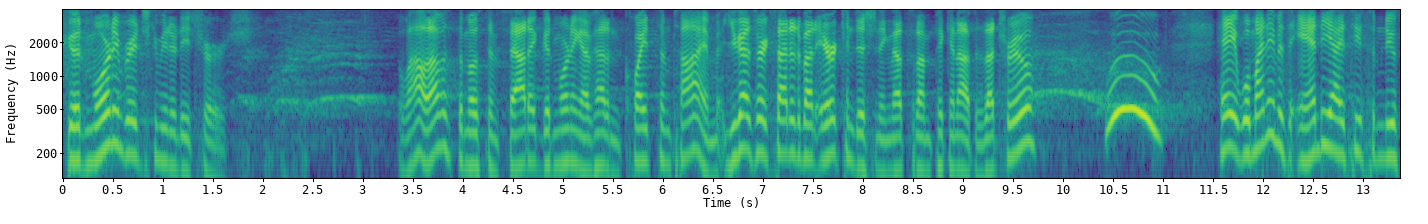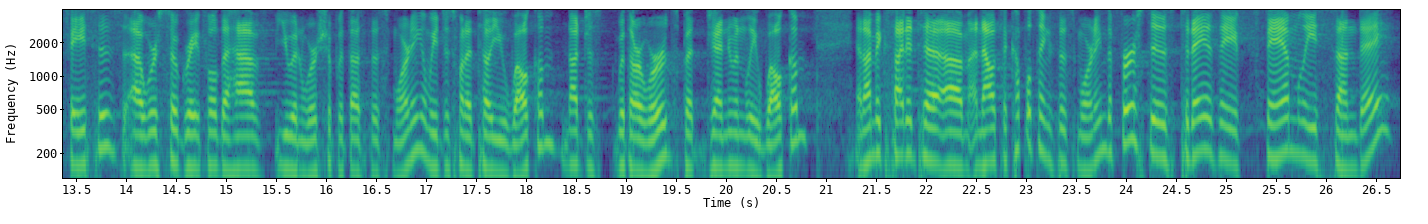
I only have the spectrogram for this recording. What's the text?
Good morning, Bridge Community Church. Wow, that was the most emphatic good morning I've had in quite some time. You guys are excited about air conditioning. That's what I'm picking up. Is that true? Woo! Hey, well, my name is Andy. I see some new faces. Uh, we're so grateful to have you in worship with us this morning, and we just want to tell you welcome, not just with our words, but genuinely welcome. And I'm excited to um, announce a couple things this morning. The first is today is a family Sunday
